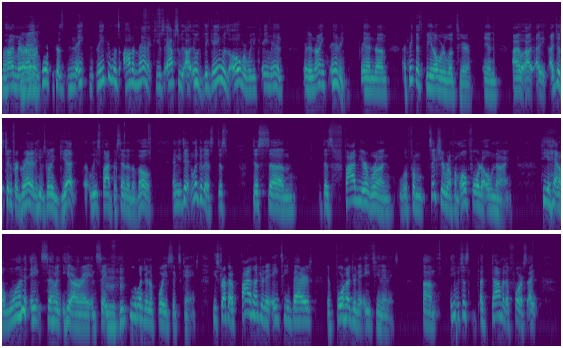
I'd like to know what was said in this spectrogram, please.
behind Mariano wow. because Nathan was automatic. He was absolutely uh, was, the game was over when he came in in the ninth inning, and um, I think that's being overlooked here. And I, I I just took it for granted he was going to get at least five percent of the vote, and he didn't. Look at this this this um, this five year run from six year run from 04 to 09 he had a 187 ERA and saved mm-hmm. 246 games. He struck out 518 batters in 418 innings. Um, he was just a dominant force. I,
